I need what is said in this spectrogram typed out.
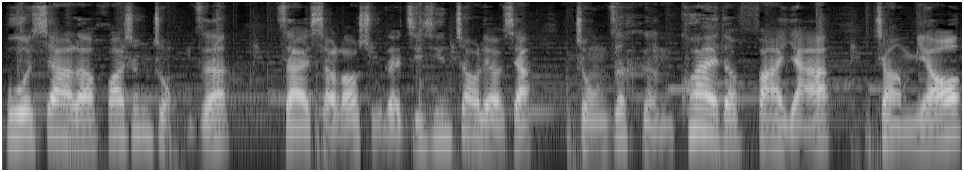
播下了花生种子。在小老鼠的精心照料下，种子很快的发芽、长苗、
